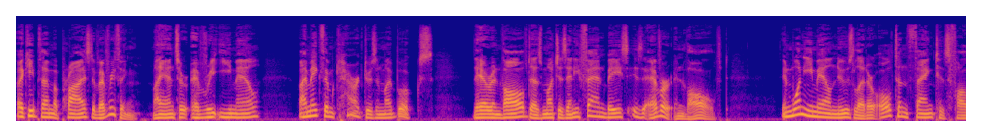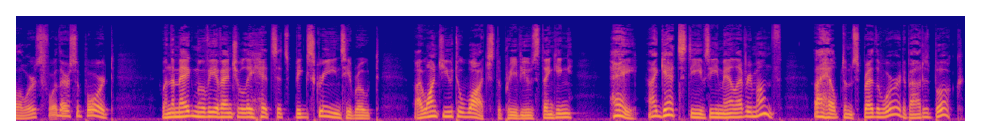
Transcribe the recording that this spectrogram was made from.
I keep them apprised of everything. I answer every email. I make them characters in my books. They are involved as much as any fan base is ever involved. In one email newsletter, Alten thanked his followers for their support. When the Meg movie eventually hits its big screens, he wrote, I want you to watch the previews thinking, hey, I get Steve's email every month. I helped him spread the word about his book.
